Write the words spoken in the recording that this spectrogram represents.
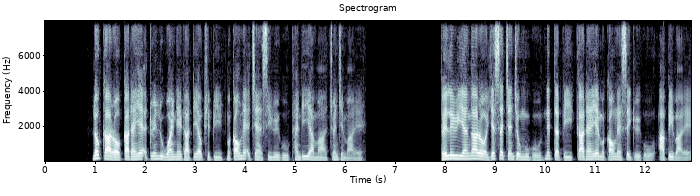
။လော့ကတော့ ကာတန်ရဲ့အတွင်းလူဝိုင်းထဲက တစ်ယောက်ဖြစ်ပြီး မကောင်းတဲ့အကြံအစီတွေကို ဖန်တီးရာမှာ ကျွမ်းကျင်ပါတယ်ဘယ်လီရီယန်ကတော့ ရက်စက်ကြမ်းကြုတ်မှုကို နှစ်သက်ပြီး ကာဒန်ရဲ့ မကောင်းတဲ့စိတ်တွေကို အားပေးပါတယ်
